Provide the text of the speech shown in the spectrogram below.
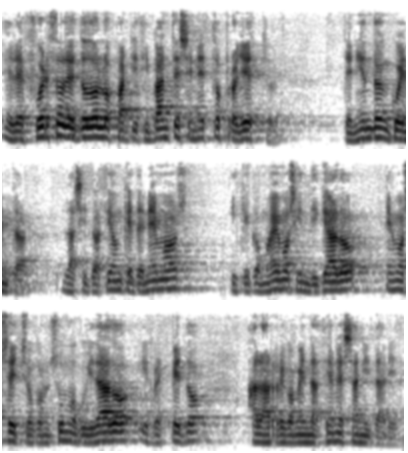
el esfuerzo de todos los participantes en estos proyectos, teniendo en cuenta la situación que tenemos y que, como hemos indicado, hemos hecho con sumo cuidado y respeto a las recomendaciones sanitarias.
